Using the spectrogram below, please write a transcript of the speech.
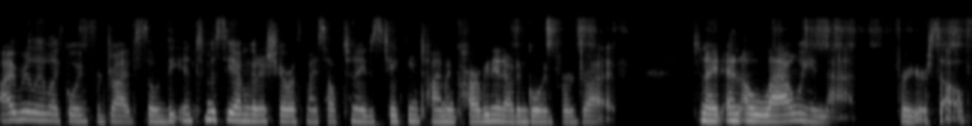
I really like going for drives. So the intimacy I'm going to share with myself tonight is taking time and carving it out and going for a drive tonight and allowing that for yourself.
